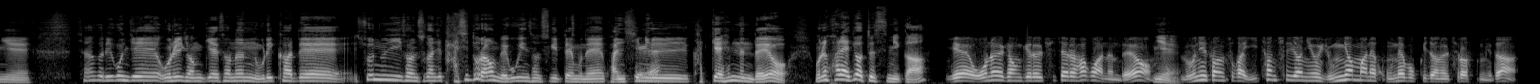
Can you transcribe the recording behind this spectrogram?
예. 자, 그리고 이제 오늘 경기에서는 우리 카드의 쇼누니 선수가 이제 다시 돌아온 외국인 선수기 때문에 관심을 갖게 했는데요. 오늘 활약이 어땠습니까? 예, 오늘 경기를 취재를 하고 왔는데요. 예. 루니 선수가 2007년 이후 6년 만에 국내 복귀전을 치렀습니다.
